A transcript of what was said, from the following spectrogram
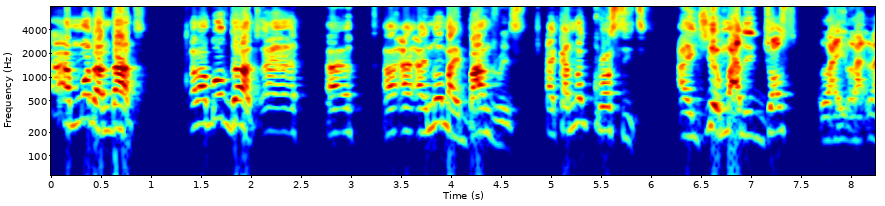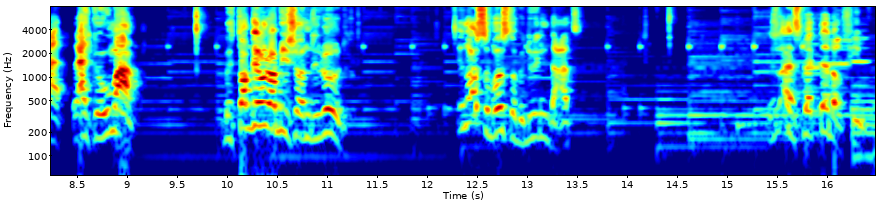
I'm more than that. I'm above that. I, I, I, I know my boundaries. I cannot cross it. And Ichie Umadi just like, like, like, like a woman. Be talking rubbish on the road. You're not supposed to be doing that. It's not expected of him.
